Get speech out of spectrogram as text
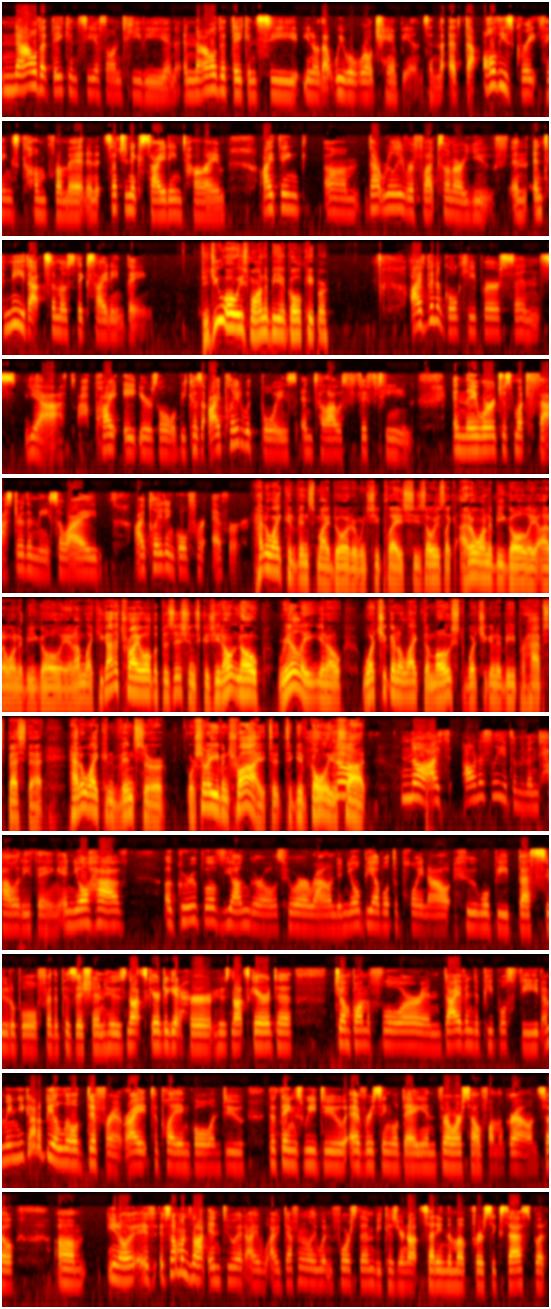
now that they can see us on TV and, and now that they can see, you know, that we were world champions and that, that all these great things come from it and it's such an exciting time, I think um, that really reflects on our youth. And, and to me, that's the most exciting thing. Did you always want to be a goalkeeper? I've been a goalkeeper since, yeah, probably eight years old because I played with boys until I was 15 and they were just much faster than me. So I. I played in goal forever. How do I convince my daughter when she plays? She's always like, I don't want to be goalie. I don't want to be goalie. And I'm like, you got to try all the positions because you don't know really, you know, what you're going to like the most, what you're going to be perhaps best at. How do I convince her, or should I even try to, to give goalie a shot? No, I honestly, it's a mentality thing, and you'll have a group of young girls who are around and you'll be able to point out who will be best suitable for the position who's not scared to get hurt who's not scared to jump on the floor and dive into people's feet. I mean you got to be a little different right to play in goal and do the things we do every single day and throw ourselves on the ground. So um, you know, if, if someone's not into it, I, I definitely wouldn't force them because you're not setting them up for success. But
